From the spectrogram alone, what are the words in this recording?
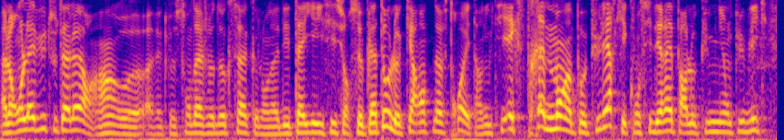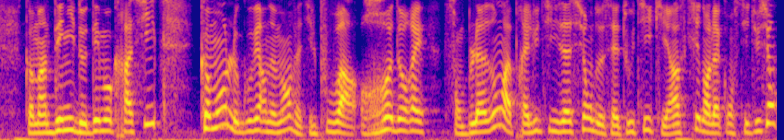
Alors on l'a vu tout à l'heure hein, euh, avec le sondage Odoxa que l'on a détaillé ici sur ce plateau, le 49.3 est un outil extrêmement impopulaire qui est considéré par l'opinion publique comme un déni de démocratie. Comment le gouvernement va-t-il pouvoir redorer son blason après l'utilisation de cet outil qui est inscrit dans la Constitution?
